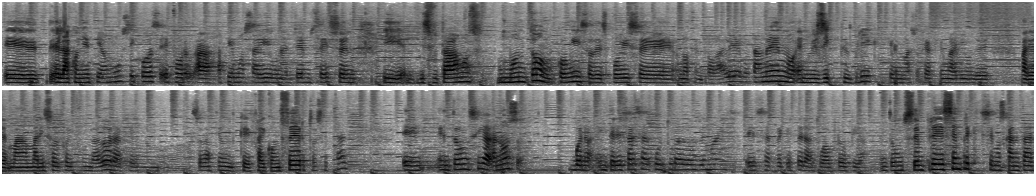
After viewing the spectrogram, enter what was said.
eh, ela coñecía músicos, e for, a, facíamos aí unha jam session e disfrutábamos un montón con iso. Despois eh, no Centro Galego tamén, no, en Music Public, que é unha asociación ali onde María, Marisol foi fundadora, que é unha asociación que fai concertos e tal. Eh, e, entón, sí, a nós, bueno, interesarse a cultura dos demais é se enriquecer a túa propia. Entón, sempre sempre quisemos cantar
